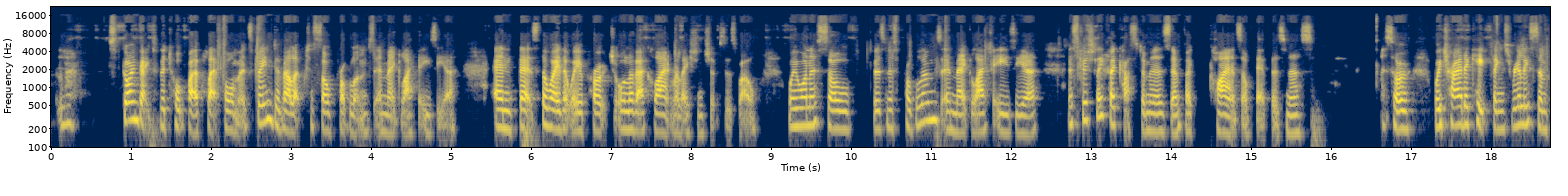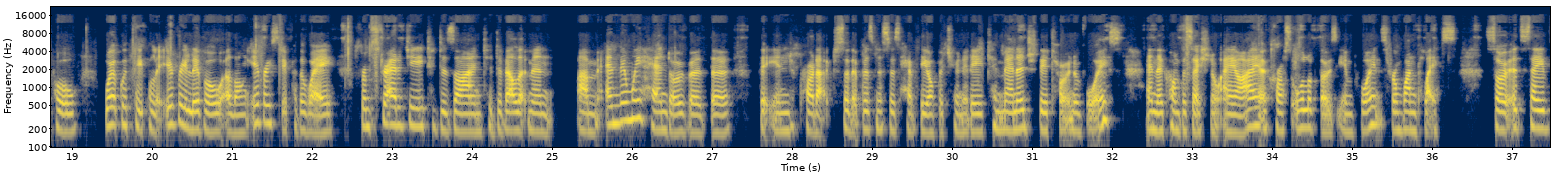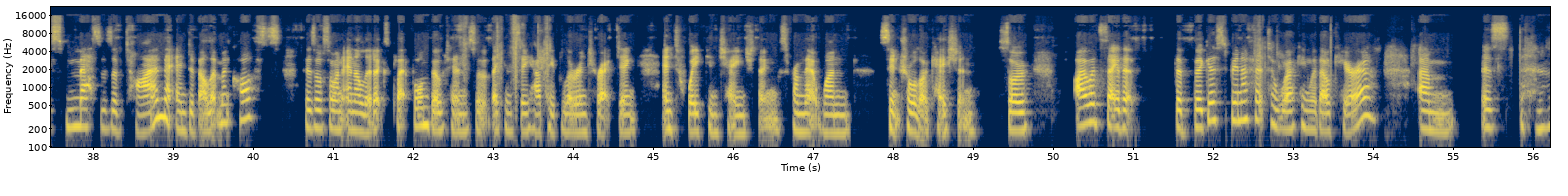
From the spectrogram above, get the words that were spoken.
going back to the Talkvia platform, it's been developed to solve problems and make life easier. And that's the way that we approach all of our client relationships as well. We want to solve business problems and make life easier, especially for customers and for clients of that business. So we try to keep things really simple, work with people at every level along every step of the way, from strategy to design to development. Um, and then we hand over the the end product so that businesses have the opportunity to manage their tone of voice and their conversational AI across all of those endpoints from one place. So it saves masses of time and development costs. There's also an analytics platform built in so that they can see how people are interacting and tweak and change things from that one central location. So I would say that the biggest benefit to working with Alkira um, is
